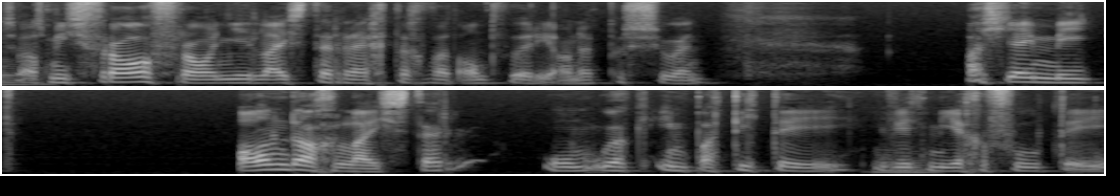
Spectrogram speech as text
So as mens vra vra en jy luister regtig wat antwoord die ander persoon. As jy met aandag luister om ook empatie te hê, jy weet meegevoel te hê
